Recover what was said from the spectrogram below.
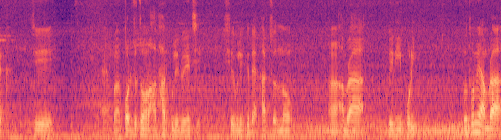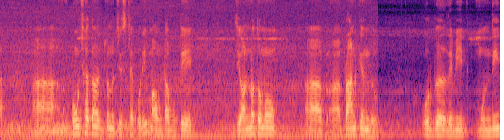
এক যে পর্যটন আধারগুলি রয়েছে, সেগুলিকে দেখার জন্য আমরা বেরিয়ে পড়ি। প্রথমে আমরা পৌঁছানোর জন্য চেষ্টা করি মাউন্ট আবুতে যে অন্যতম প্রাণকেন্দ্র, উর্বরা দেবীর মন্দির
